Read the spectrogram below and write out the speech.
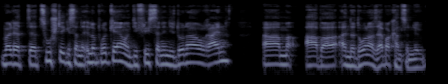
weil der, der Zustieg ist an der Illerbrücke und die fließt dann in die Donau rein. Ähm, aber an der Donau selber kannst du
